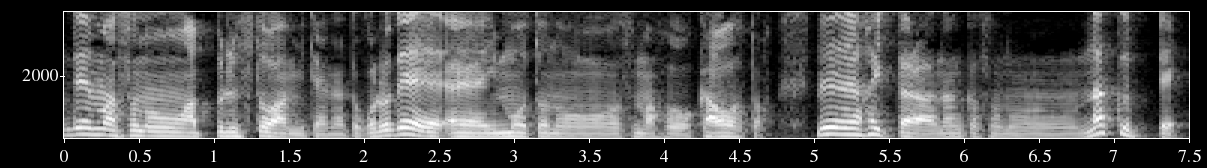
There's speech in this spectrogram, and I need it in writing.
で、まあそのアップルストアみたいなところで、えー妹のスマホを買おうと。で、入ったらなんかその、なくって、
